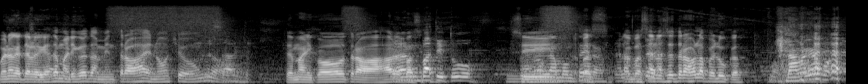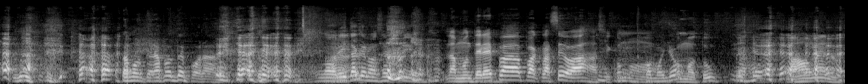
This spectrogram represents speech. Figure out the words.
Bueno, que te lo diga este marico que también trabaja de noche, ¿no? Exacto. Este marico trabaja... Era un. Sí, En la Montera. pasa- En la es no se trajo la peluca. La montera por temporada. Ahorita que no hace frío. La Montera es para clase baja, así como, Como yo. Como tú. Más o menos.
